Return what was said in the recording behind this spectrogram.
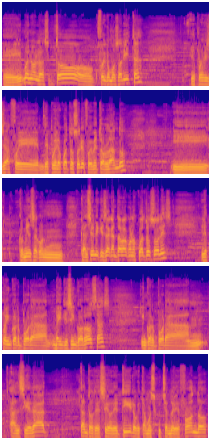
Eh, y bueno, lo aceptó, fue como solista. Después ya fue, después de los cuatro soles fue Beto Orlando. Y comienza con canciones que ya cantaba con los cuatro soles. Y después incorpora 25 rosas, incorpora mm, ansiedad, tantos deseos de ti, lo que estamos escuchando ahí de fondo.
